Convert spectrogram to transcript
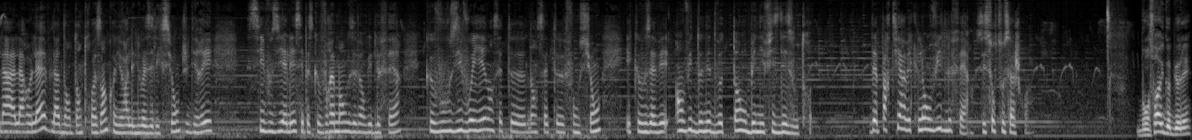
la, relève, là, dans, trois ans, quand il y aura les nouvelles élections. Je dirais, si vous y allez, c'est parce que vraiment vous avez envie de le faire, que vous vous y voyez dans cette, euh, dans cette fonction et que vous avez envie de donner de votre temps au bénéfice des autres. De partir avec l'envie de le faire. C'est surtout ça, je crois. Bonsoir Hugo Biolay.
